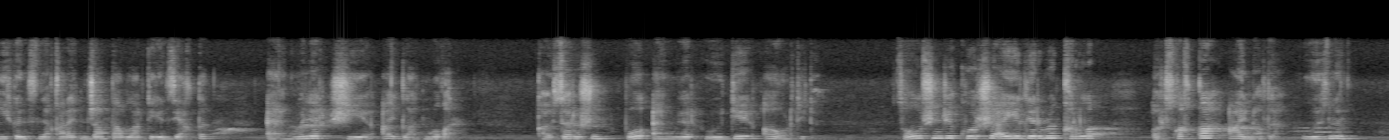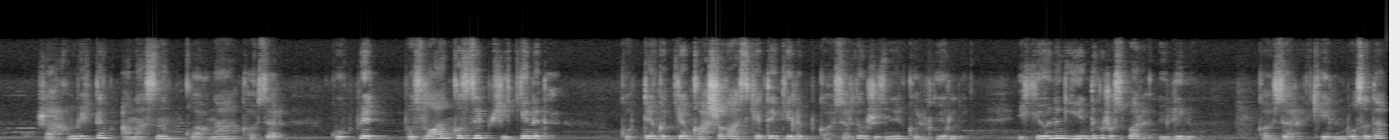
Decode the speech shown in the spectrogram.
Екіншісіне қарайтын жан табылар деген сияқты әңгімелер жиі айтылатын болған. Кәусар үшін бұл әңгімелер өте ауыр тиді сол үшін де көрші әйелдерімен қырылып ұрысқаққа айналды. Өзінің жарқынбектің анасының құлағына кәусар көкбет бұзылған қыз деп жеткен еді. Көптен күткен ғашығы әскерден келіп кәусардың жүзіне күлкі үйірілді. Екеуінің ендігі жоспары үйлену. Кәусар келін болса да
